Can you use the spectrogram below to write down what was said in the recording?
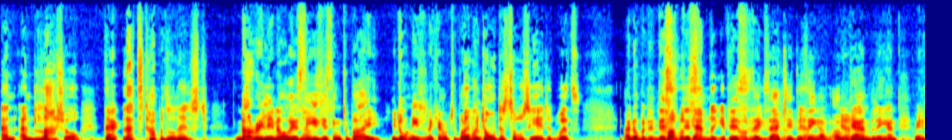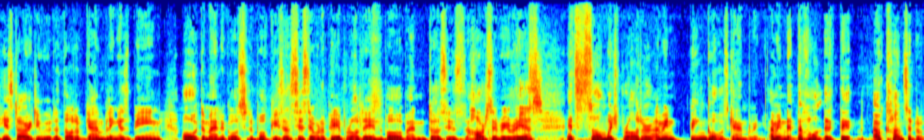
and, and lotto, they're, that's top of the list? Not really, no. It's the easiest thing to buy. You don't need an account to buy But we don't associate it with. I know, but this problem this, gambling. If you know is what I mean, exactly you know? the Yeah. thing of, of Yeah. gambling. And I mean, historically, we would have thought of gambling as being oh, the man who goes to the bookies and sits there with a paper all day in the pub and does his horse every race. Yes. It's so much broader. I mean, bingo is gambling. I mean, the, the whole the, the, our concept of.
